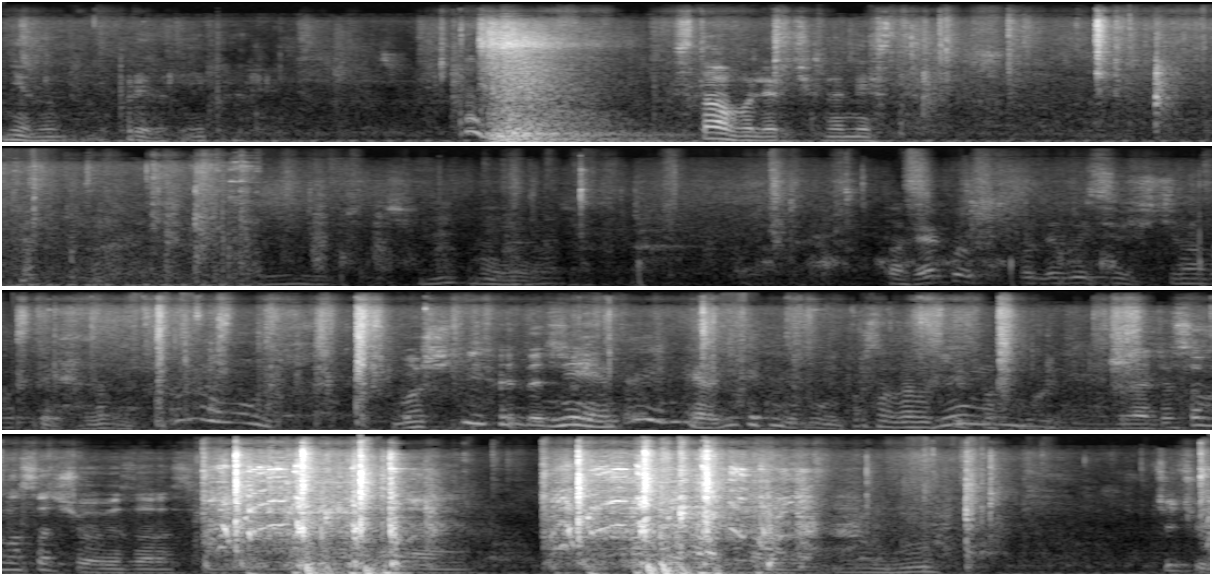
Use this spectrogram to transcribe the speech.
Не, ну не прыгай, не прыгай. Став Валерчик на место. Так, як от подивитися, чи надо Будеш їхати десь? Ні, та ні, їхати не буду, просто завести послухати. Блять, усе в Носачові зараз. Чуть-чуть.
